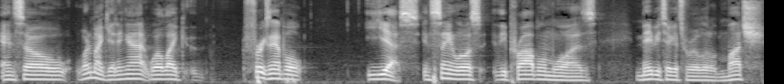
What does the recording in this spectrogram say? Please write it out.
And so, what am I getting at? Well, like for example, yes, in St. Louis, the problem was maybe tickets were a little much.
